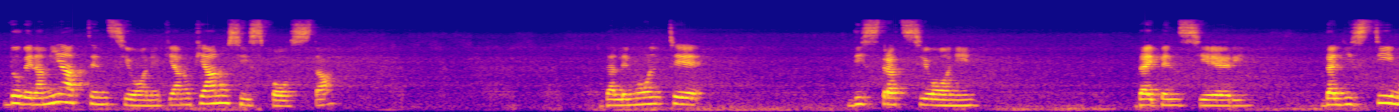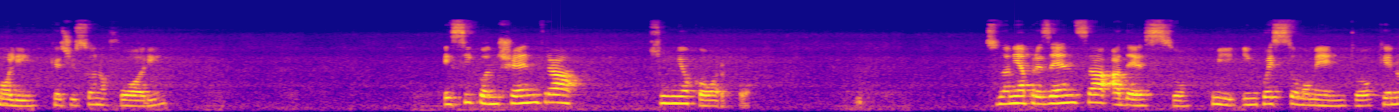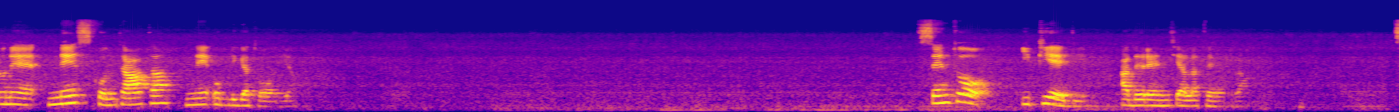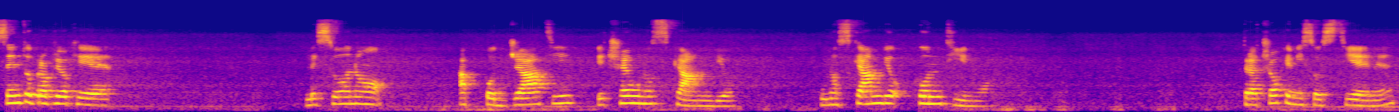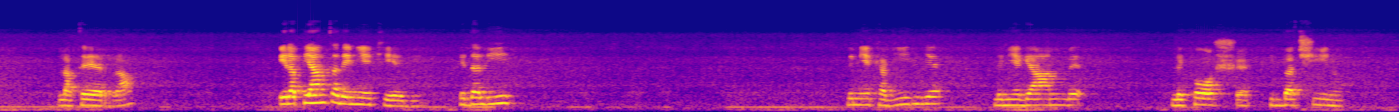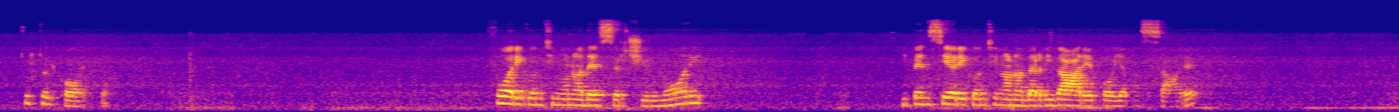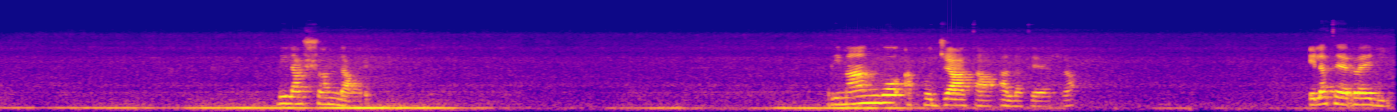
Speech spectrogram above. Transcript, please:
dove la mia attenzione piano piano si sposta dalle molte distrazioni dai pensieri, dagli stimoli che ci sono fuori e si concentra sul mio corpo, sulla mia presenza adesso, qui, in questo momento, che non è né scontata né obbligatoria. Sento i piedi aderenti alla terra sento proprio che le sono appoggiati e c'è uno scambio, uno scambio continuo tra ciò che mi sostiene, la terra, e la pianta dei miei piedi e da lì le mie caviglie, le mie gambe, le cosce, il bacino, tutto il corpo. Fuori continuano ad esserci rumori, i pensieri continuano ad arrivare e poi a passare. Li lascio andare. Rimango appoggiata alla terra e la terra è lì.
